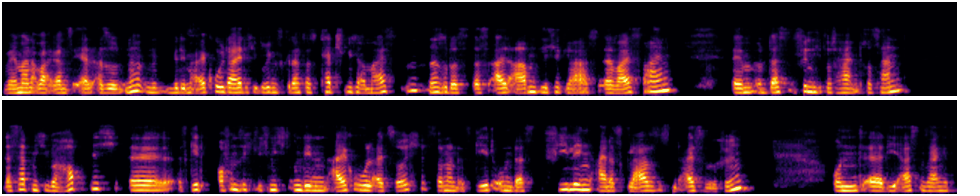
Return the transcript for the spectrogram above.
wenn man aber ganz ehrlich, also ne, mit, mit, dem Alkohol, da hätte ich übrigens gedacht, das catcht mich am meisten, ne, so das, das allabendliche Glas äh, Weißwein. Ähm, und das finde ich total interessant. das hat mich überhaupt nicht, äh, es geht offensichtlich nicht um den Alkohol als solches, sondern es geht um das Feeling eines Glases mit Eiswürfeln. Und äh, die ersten sagen jetzt,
